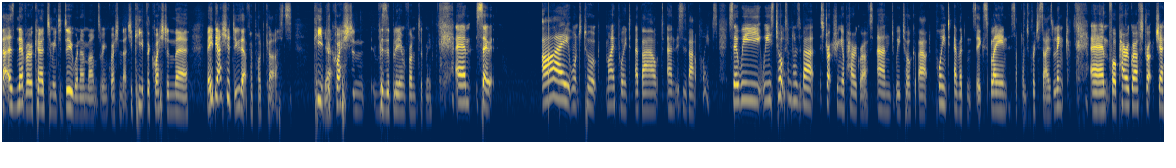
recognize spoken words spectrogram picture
that has never occurred to me to do when I'm answering questions. Actually, keep the question there. Maybe I should do that for podcasts. Keep yeah. the question visibly in front of me. Um, so I want to talk my point about, and this is about points. So we we talk sometimes about structuring your paragraphs, and we talk about point, evidence, explain, sometimes criticize, link. Um, for paragraph structure,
